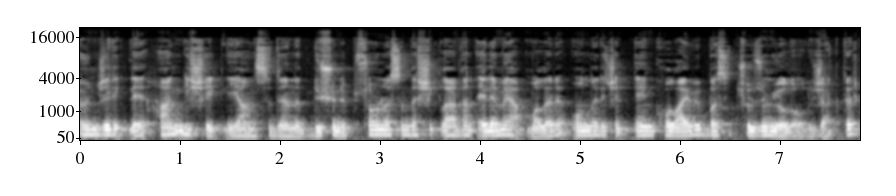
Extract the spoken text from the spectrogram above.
öncelikle hangi şekli yansıdığını düşünüp sonrasında şıklardan eleme yapmaları onlar için en kolay ve basit çözüm yolu olacaktır.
